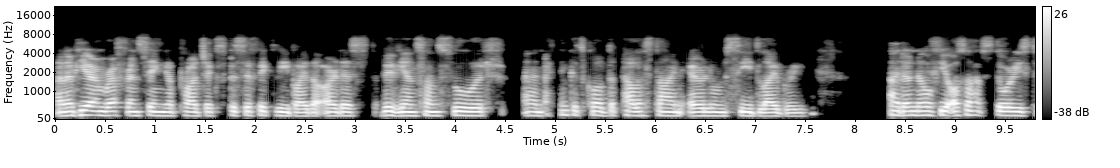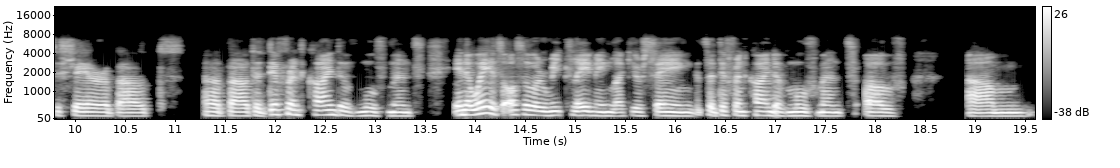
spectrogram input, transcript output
And I'm here, I'm referencing a project specifically by the artist Vivien Sansour, and I think it's called the Palestine Heirloom Seed Library. I don't know if you also have stories to share about about a different kind of movement. In a way, it's also a reclaiming, like you're saying, it's a different kind of movement of um,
